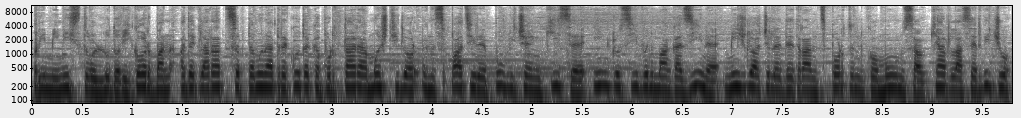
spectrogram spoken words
Prim-ministrul Ludovic Orban a declarat săptămâna trecută că purtarea măștilor în spațiile publice închise, inclusiv în magazine, mijloacele mijloacele de transport în comun sau chiar la serviciu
